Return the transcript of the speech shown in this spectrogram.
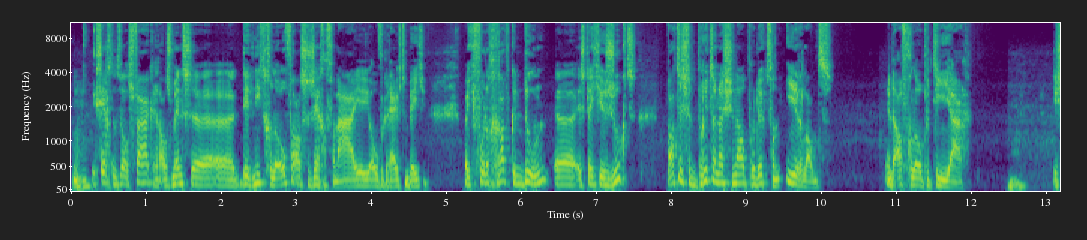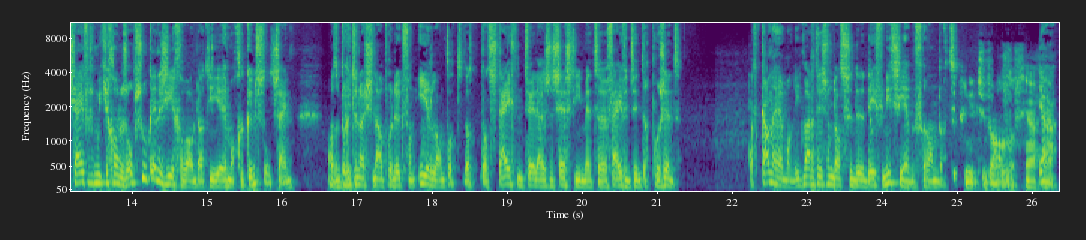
Mhm. Ik zeg het wel eens vaker, als mensen eh, dit niet geloven, als ze zeggen van ah, je, je overdrijft een beetje. Wat je voor de grap kunt doen, eh, is dat je zoekt wat is het bruto nationaal product van Ierland in de afgelopen tien jaar. Die cijfers moet je gewoon eens opzoeken en dan zie je gewoon dat die helemaal gekunsteld zijn. Want het bruto nationaal product van Ierland dat, dat, dat stijgt in 2016 met eh 25% Dat kan helemaal niet, maar dat is omdat ze de definitie hebben veranderd. definitie veranderd. Ja, Ja, ja.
